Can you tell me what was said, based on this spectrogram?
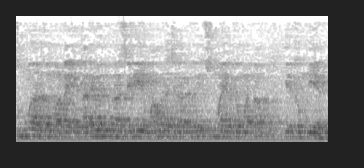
சும்மா இருக்க மாட்டோம் என் தலைவருக்கு சரி என் மாவட்ட செயலாளர் சும்மா இருக்க மாட்டோம் இருக்க முடியாது.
